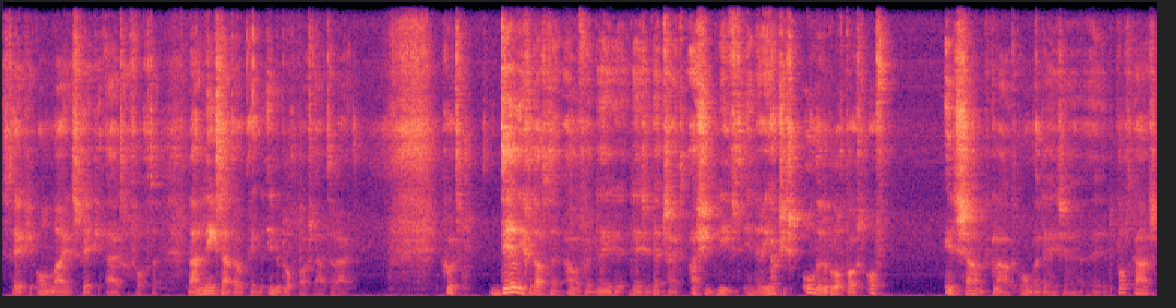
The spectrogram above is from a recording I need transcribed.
streepje online streepje uitgevochten. Nou, een link staat ook in, in de blogpost uiteraard. Goed, deel je gedachten over deze, deze website alsjeblieft in de reacties onder de blogpost of in Soundcloud onder deze de podcast.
